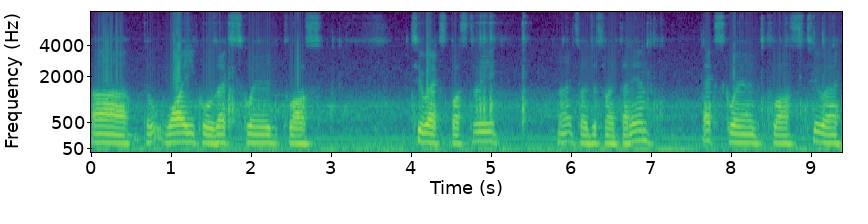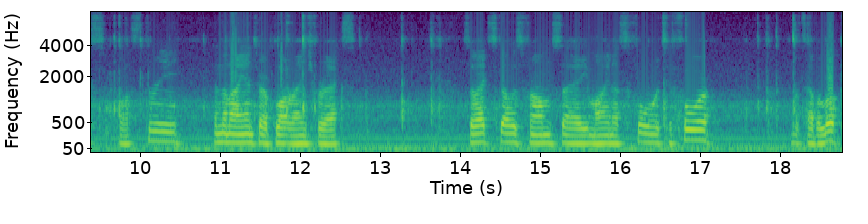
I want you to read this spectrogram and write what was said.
uh, the y equals x squared plus 2x plus 3, alright, so I just write that in, x squared plus 2x plus 3, and then I enter a plot range for x. So x goes from, say, minus 4 to 4. Let's have a look.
